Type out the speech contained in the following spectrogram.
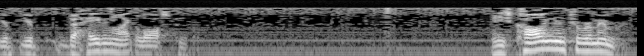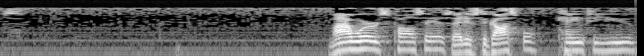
You're, you're behaving like lost people. And he's calling them to remembrance. My words, Paul says, that is the gospel, came to you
